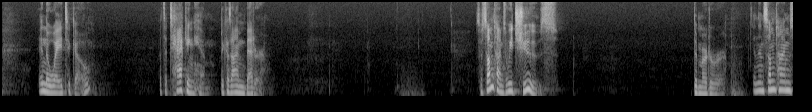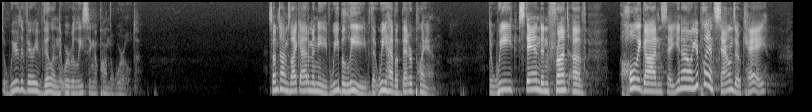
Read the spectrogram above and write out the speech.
in the way to go. That's attacking him because I'm better. So sometimes we choose the murderer. And then sometimes we're the very villain that we're releasing upon the world. Sometimes, like Adam and Eve, we believe that we have a better plan, that we stand in front of a holy God and say, you know, your plan sounds okay,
